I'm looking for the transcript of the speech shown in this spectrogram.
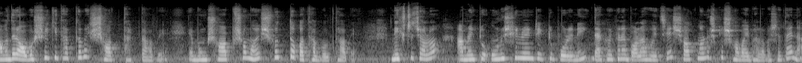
আমাদের অবশ্যই কি থাকতে হবে? সৎ থাকতে হবে এবং সব সময় সত্য কথা বলতে হবে। নেক্সট চলো, আমরা একটু অনুশীলনীটি একটু পড়ে নেই। দেখো এখানে বলা হয়েছে, সৎ মানুষকে সবাই ভালোবাসে, তাই না?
